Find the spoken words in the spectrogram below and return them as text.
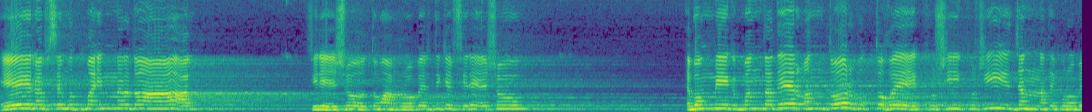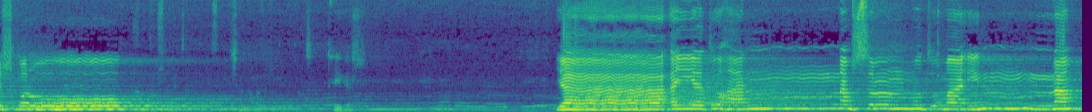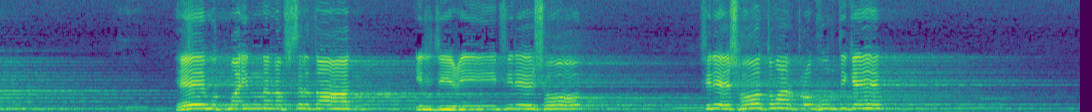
এ নফসে মুতমা inner দল ফিরে এসো, তোমার রবের দিকে ফিরে এসো। এবং নেক বান্দাদের অন্তর্ভুক্ত হয়ে খুশি খুশি জান্নাতে প্রবেশ করো। ঠিক আছে। ইয়া আইয়াতুহান নাফসুল মুতমাইন্না। হে ফিরে ফিরে তোমার প্রভুর দিকে।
